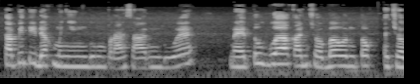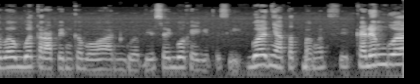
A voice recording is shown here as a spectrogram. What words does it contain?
tapi tidak menyinggung perasaan gue nah itu gue akan coba untuk eh, coba gue terapin ke bawahan gue biasanya gue kayak gitu sih. Gue nyatet banget sih. Kadang gue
